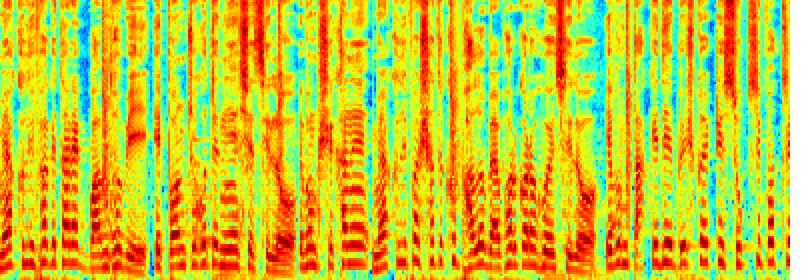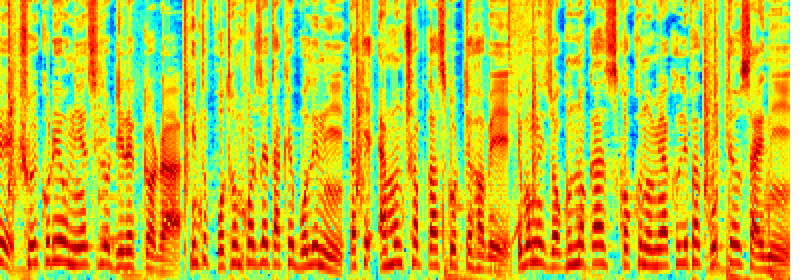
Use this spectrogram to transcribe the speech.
মিয়া খলিফাকে তার এক বান্ধবী এই পঞ্চগতে নিয়ে এসেছিল এবং সেখানে মিয়া খলিফার সাথে খুব ভালো ব্যবহার করা হয়েছিল এবং তাকে দিয়ে বেশ কয়েকটি চুক্তিপত্রে সই করেও নিয়েছিল ডিরেক্টররা কিন্তু প্রথম পর্যায়ে তাকে বলেনি, তাকে এমন সব কাজ করতে হবে। এবং এই জঘন্য কাজ কখনো মিয়া খলিফা করতেও চায়নি।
